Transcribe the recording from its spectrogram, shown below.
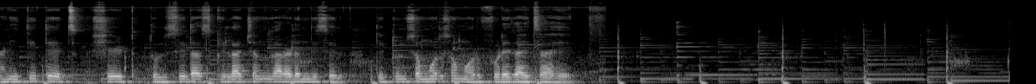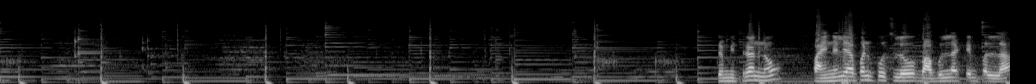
आणि तिथेच शेठ तुलसीदास किलाचंद गार्डन दिसेल. तिथून समोर समोर पुढे जायचं आहे. तर मित्रांनो फायनली आपण पोचलो बाबुलनाथ टेम्पलला.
